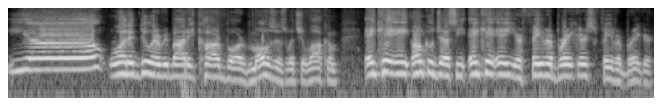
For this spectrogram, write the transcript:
Yo, what it do, everybody? Cardboard Moses, with you welcome, aka Uncle Jesse, aka your favorite breakers, favorite breaker.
